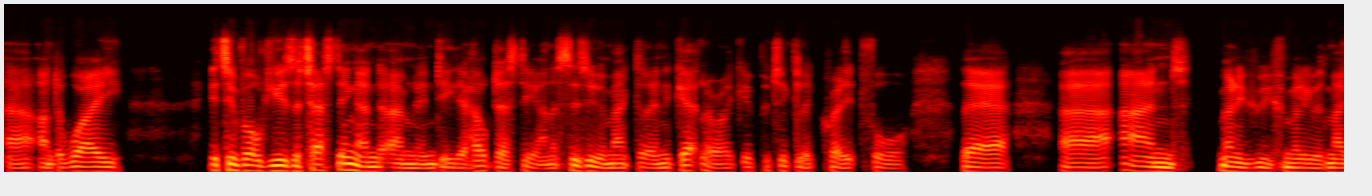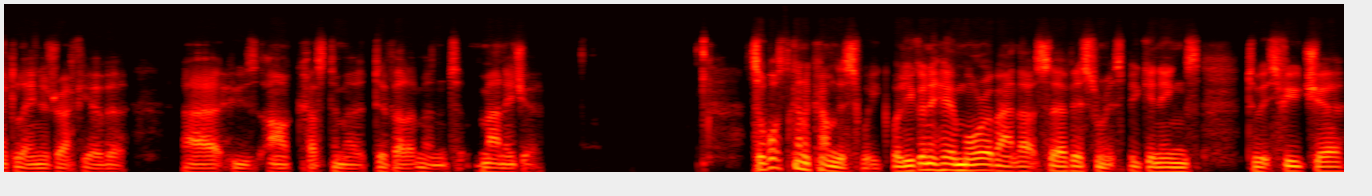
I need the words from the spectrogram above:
uh, underway. It's involved user testing and um, indeed a help desk, Diana Sisu and Magdalena Gettler, I give particular credit for there. Uh, and many of you are familiar with Magdalena Drafiova, uh, who's our customer development manager. So what's going to come this week? Well, you're going to hear more about that service from its beginnings to its future.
